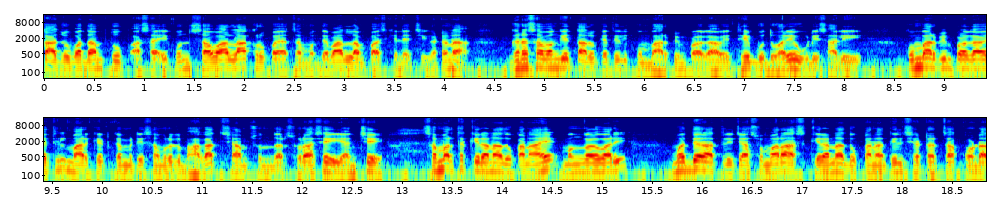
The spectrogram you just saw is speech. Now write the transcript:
काजू बदाम तूप असा एकूण सव्वा लाख रुपयाचा मुद्देमाल लंपास केल्याची घटना घनसावंगी तालुक्यातील कुंभार पिंपळगाव येथे बुधवारी उघडीस आली. कुंभार पिंपळगाव येथील मार्केट कमिटी समोरील भागात श्यामसुंदर सुरासे यांचे समर्थ किराणा दुकान आहे. मंगळवारी मध्यरात्रीच्या सुमारास किराणा दुकानातील शटरचा कोंडा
